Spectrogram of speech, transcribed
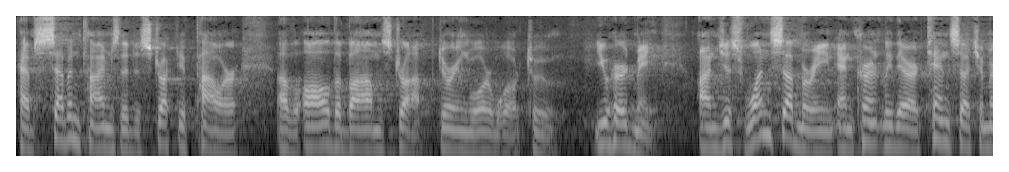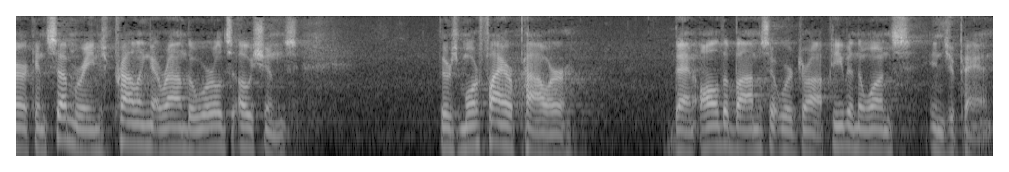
have seven times the destructive power of all the bombs dropped during World War II. You heard me. On just one submarine, and currently there are 10 such American submarines prowling around the world's oceans, there's more firepower than all the bombs that were dropped, even the ones in Japan.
